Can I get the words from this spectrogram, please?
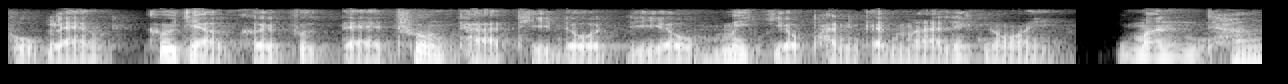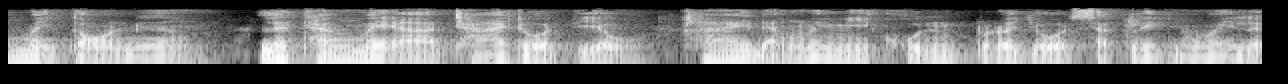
ถูกแล้ว เขาเจ้าเคยฝึกแต่ท่วงถาที่โดดเดียวไม่เกี่ยวพันกันมาเล็กน้อย มันทั้งไม่ต่อเนื่อง และทั้งไม่อาจใช้โดดเดี่ยว คล้ายดังไม่มีคุณประโยชน์สักเล็กน้อยเล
